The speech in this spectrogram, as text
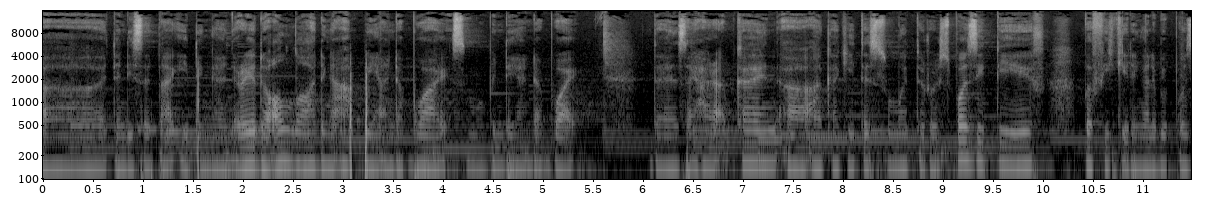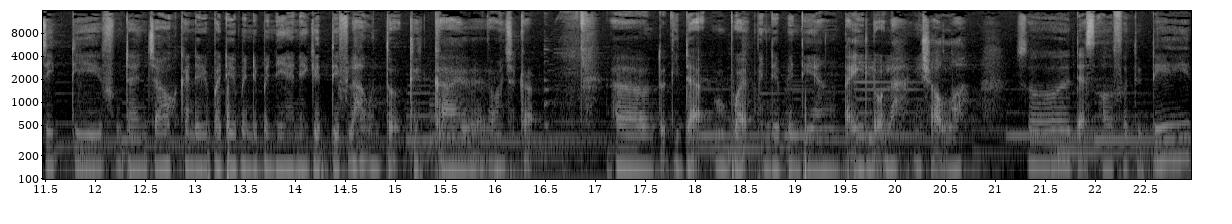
uh, dan disertai dengan reda Allah dengan apa yang anda buat semua benda yang anda buat dan saya harapkan uh, agar kita semua terus positif berfikir dengan lebih positif dan jauhkan daripada benda-benda yang negatif lah untuk kekal orang cakap. Uh, untuk tidak membuat benda-benda yang tak elok lah insyaAllah. So that's all for today.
